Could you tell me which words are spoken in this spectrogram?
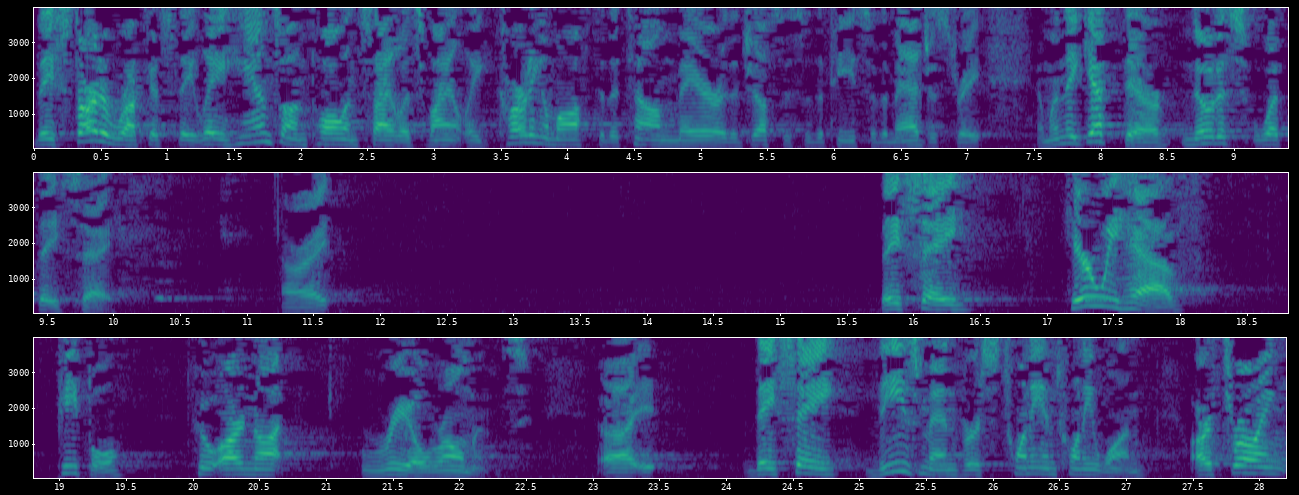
they start a ruckus. They lay hands on Paul and Silas violently, carting them off to the town mayor or the justice of the peace or the magistrate. And when they get there, notice what they say. All right? They say, Here we have people who are not real Romans. Uh, they say these men, verse 20 and 21, are throwing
